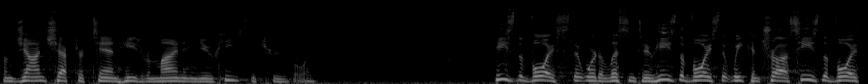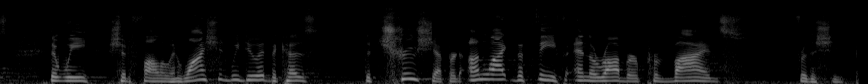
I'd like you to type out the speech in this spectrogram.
from John chapter 10, He's reminding you He's the true voice. He's the voice that we're to listen to. He's the voice that we can trust. He's the voice that we should follow. And why should we do it? Because the true shepherd, unlike the thief and the robber, provides for the sheep.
